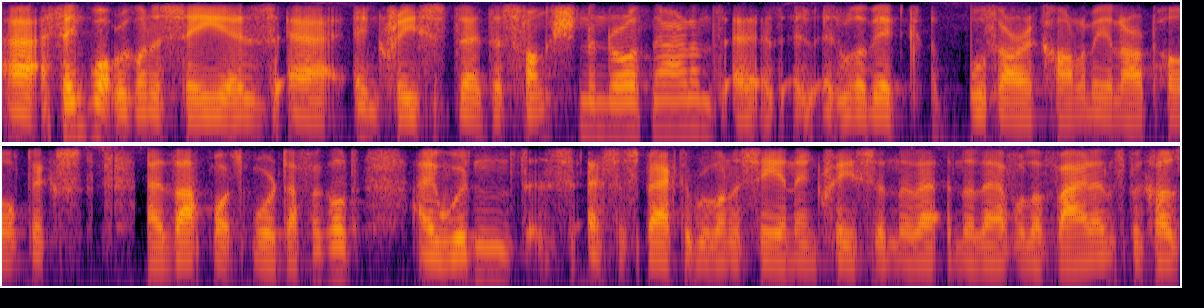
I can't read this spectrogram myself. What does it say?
Uh, I think what we're going to see is uh, increased uh, dysfunction in Northern Ireland. Uh, it, it, will make both our economy and our politics uh, that much more difficult. I wouldn't suspect that we're going to see an increase in the in the level of violence because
